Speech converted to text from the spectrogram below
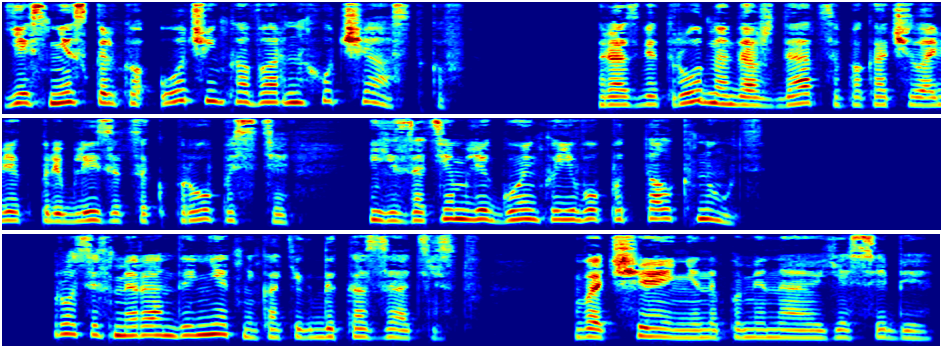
есть несколько очень коварных участков. Разве трудно дождаться, пока человек приблизится к пропасти, и затем легонько его подтолкнуть? Против Миранды нет никаких доказательств. В отчаянии напоминаю я себе.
